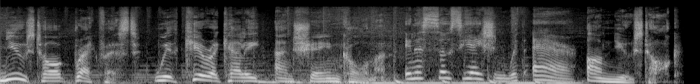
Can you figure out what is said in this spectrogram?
News Talk Breakfast with Ciara Kelly and Shane Coleman. In association with AIR on News Talk.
